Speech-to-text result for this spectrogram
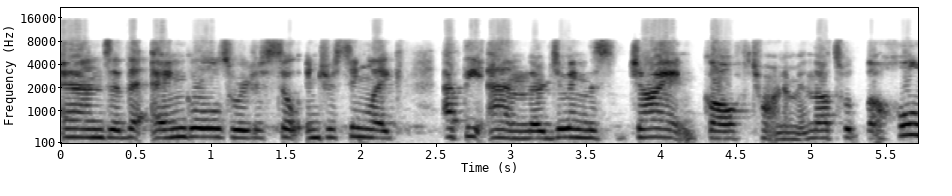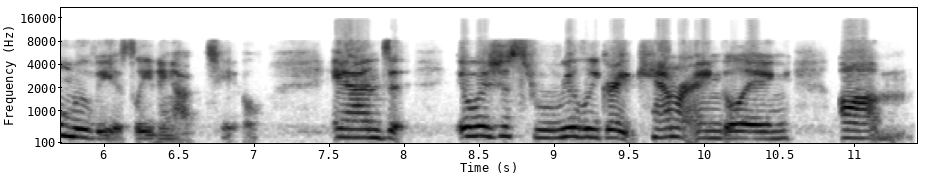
And the angles were just so interesting. Like at the end, they're doing this giant golf tournament. That's what the whole movie is leading up to. And it was just really great camera angling. Um,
